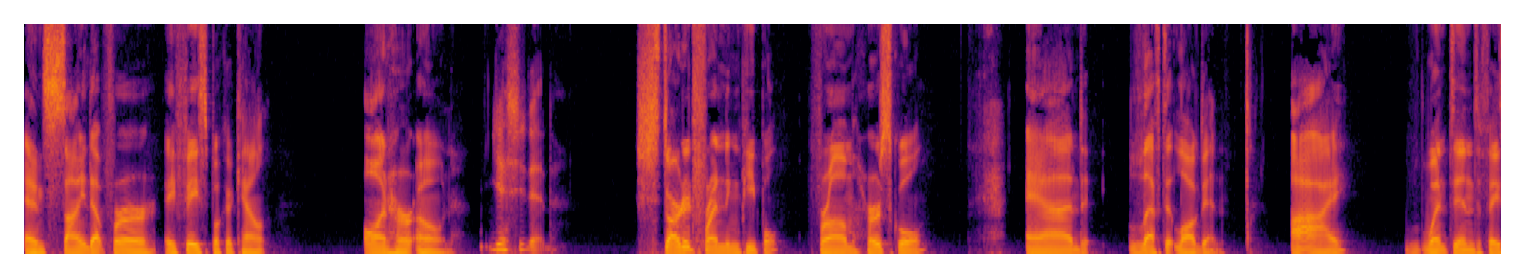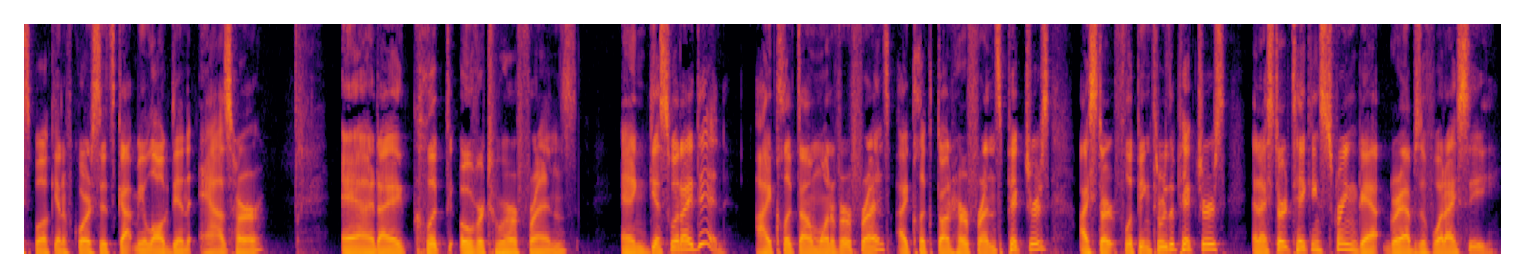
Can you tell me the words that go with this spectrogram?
and signed up for a Facebook account on her own. Yes, she did. Started friending people from her school and left it logged in. I went into Facebook, and of course, it's got me logged in as her. And I clicked over to her friends, and guess what I did? I clicked on one of her friends. I clicked on her friend's pictures. I start flipping through the pictures, and I start taking screen gra- grabs of what I see.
